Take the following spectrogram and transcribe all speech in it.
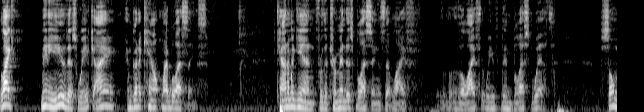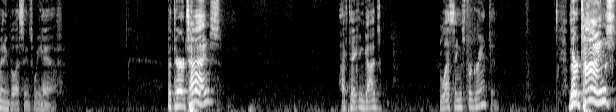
Like many of you this week, I am going to count my blessings. Count them again for the tremendous blessings that life, the life that we've been blessed with. So many blessings we have. But there are times I've taken God's blessings for granted. There are times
